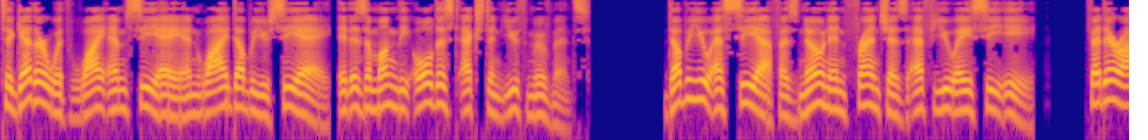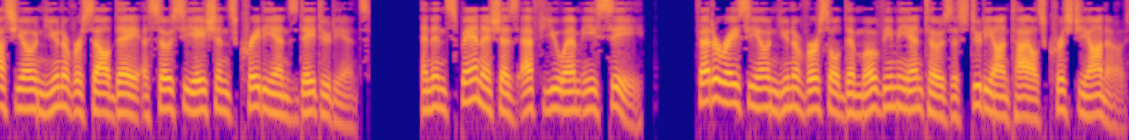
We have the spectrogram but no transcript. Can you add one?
Together with YMCA and YWCA, it is among the oldest extant youth movements. WSCF is known in French as FUACE, Fédération Universelle des Associations Chrétiennes d'étudiants, and in Spanish as FUMEC, Federación Universal de Movimientos Estudiantiles Cristianos.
